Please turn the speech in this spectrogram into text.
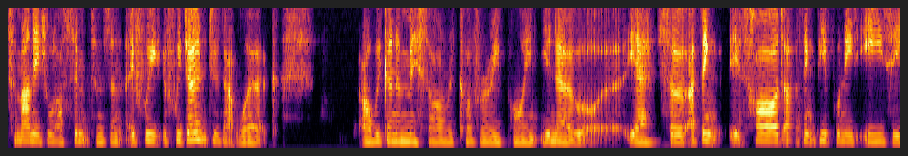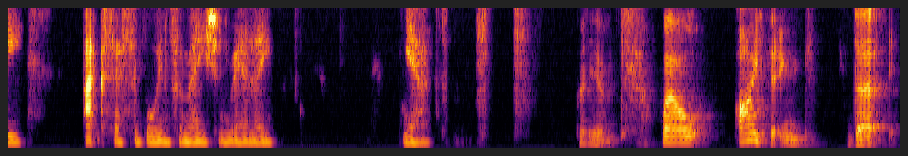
to manage all our symptoms. And if we if we don't do that work are we going to miss our recovery point you know? Yeah so i think it's hard. I think people need easy accessible information really yeah brilliant well i think that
